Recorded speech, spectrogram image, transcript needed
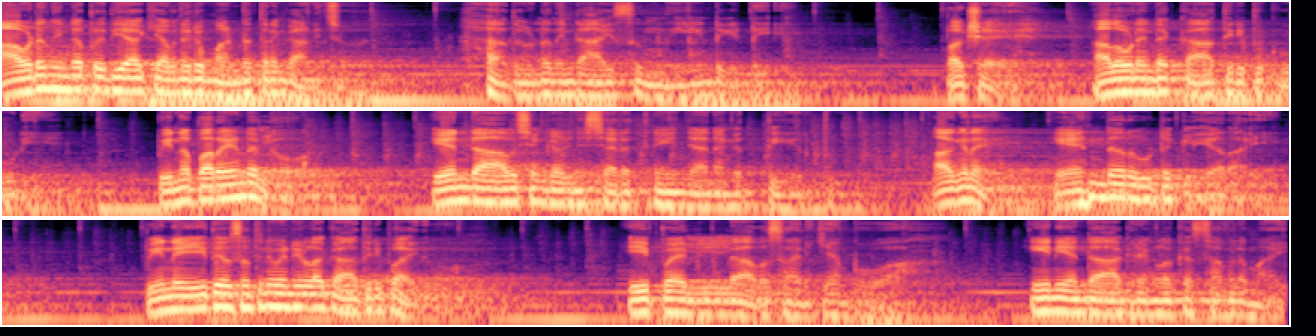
അവിടെ നിന്നെ പ്രതിയാക്കി അവനൊരു മണ്ടത്തരം കാണിച്ചു. അതുകൊണ്ട് നിന്റെ ആയുസ് നീണ്ടു കിട്ടി. പക്ഷേ അതോടെ എന്റെ കാത്തിരിപ്പ് കൂടി. പിന്നെ പറയണ്ടല്ലോ? എന്റെ ആവശ്യം കഴിഞ്ഞ് ശരത്തിനെയും ഞാൻ അങ്ങ് തീർത്തു. അങ്ങനെ എന്റെ റൂട്ട് ക്ലിയറായി. പിന്നെ ഈ ദിവസത്തിന് വേണ്ടിയുള്ള കാത്തിരിപ്പായിരുന്നു. ഇപ്പം എല്ലാം അവസാനിക്കാൻ പോവാ. ഇനി എന്റെ ആഗ്രഹങ്ങളൊക്കെ സഫലമായി.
